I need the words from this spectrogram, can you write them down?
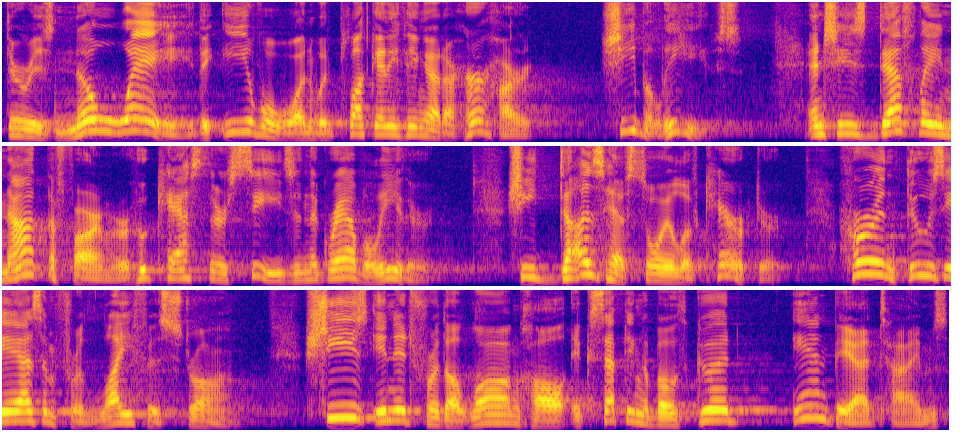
There is no way the evil one would pluck anything out of her heart. She believes. And she's definitely not the farmer who casts their seeds in the gravel either. She does have soil of character. Her enthusiasm for life is strong. She's in it for the long haul, accepting both good and bad times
